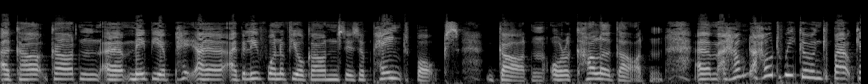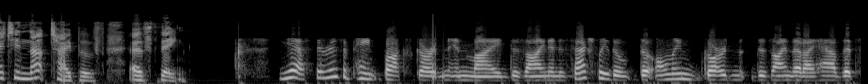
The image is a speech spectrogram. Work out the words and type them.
a gar- garden? Uh, maybe a uh, I believe one of your gardens is a paint box garden or a colour garden. Um, how how do we go about getting that type of of thing? Yes, there is a paint box garden in my design, and it's actually the the only garden design that I have that's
